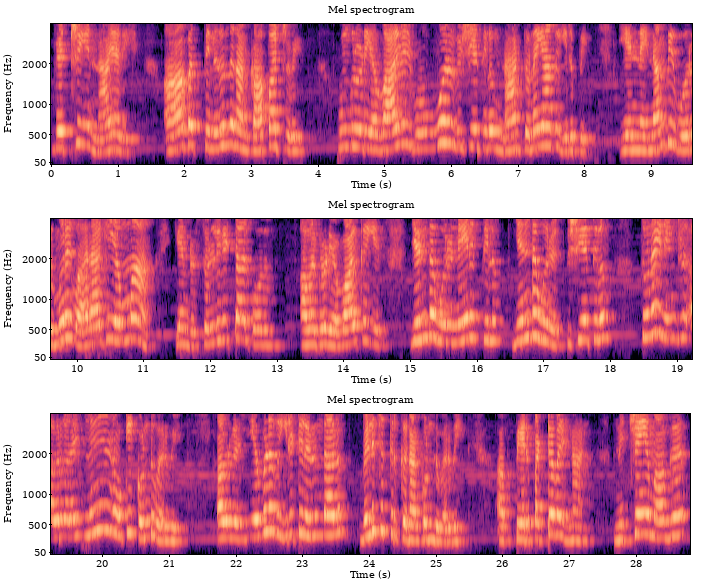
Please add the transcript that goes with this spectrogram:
வெற்றியின் நாயகி ஆபத்திலிருந்து நான் காப்பாற்றுவேன். உங்களுடைய வாழ்வில் ஒவ்வொரு விஷயத்திலும் நான் துணையாக இருப்பேன். என்னை நம்பி ஒரு முறை வாராகி அம்மா என்று சொல்லிவிட்டால் போதும். அவர்களுடைய வாழ்க்கையில் எந்த ஒரு நேரத்திலும் எந்த ஒரு விஷயத்திலும் துணை நின்று அவர்களை முன்னோக்கி கொண்டு வருவேன். அவர்கள் எவ்வளவு இருட்டில் இருந்தாலும் வெளிச்சத்திற்கு நான் கொண்டு வருவேன். அப்பேற்பட்டவள் நான். நிச்சயமாக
